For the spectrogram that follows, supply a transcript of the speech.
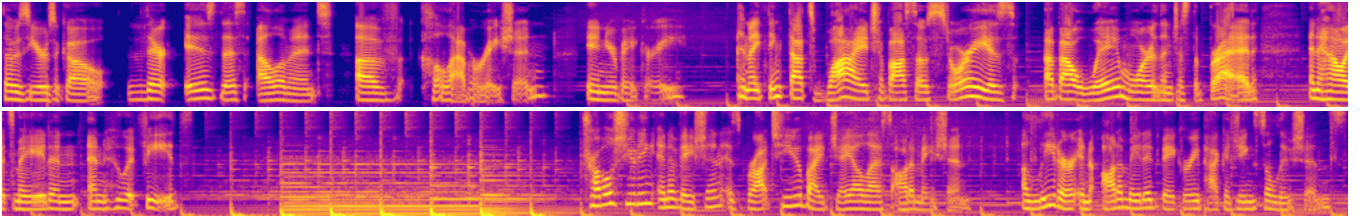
those years ago. There is this element of collaboration in your bakery. And I think that's why Chabaso's story is about way more than just the bread and how it's made and, and who it feeds. Troubleshooting Innovation is brought to you by JLS Automation, a leader in automated bakery packaging solutions.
